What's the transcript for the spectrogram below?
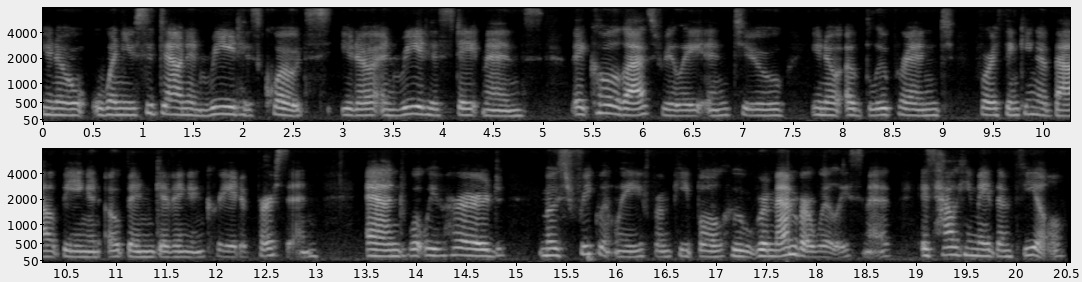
you know when you sit down and read his quotes you know and read his statements they coalesce really into you know a blueprint for thinking about being an open giving and creative person. And what we've heard most frequently from people who remember willi smith is how he made them feel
